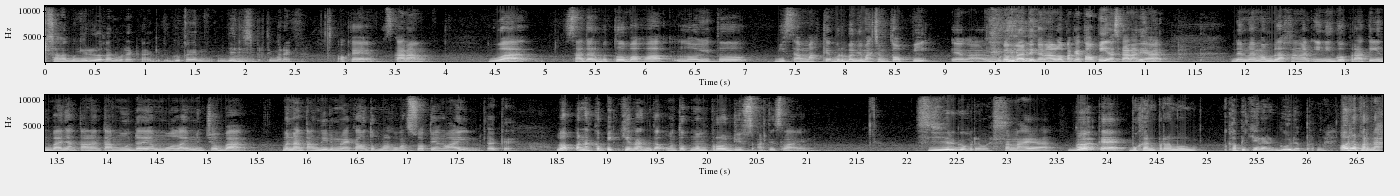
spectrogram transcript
sangat mengidolakan mereka gitu gue pengen menjadi Hmm. seperti mereka Oke, sekarang gua sadar betul bahwa lo itu bisa make berbagai macam topi, ya kan? Bukan berarti karena lo pakai topi ya sekarang ya. Dan memang belakangan ini gue perhatiin banyak talenta muda yang mulai mencoba menantang diri mereka untuk melakukan sesuatu yang lain. oke Lo pernah kepikiran nggak untuk memproduce artis lain? sejujurnya gue pernah mas Pernah ya? gue Oke. bukan pernah mem- kepikiran gue udah pernah Oh udah pernah?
